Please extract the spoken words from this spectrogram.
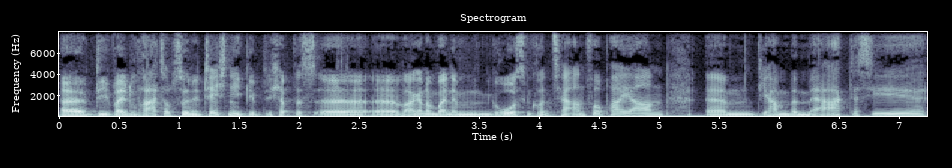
äh, die, weil du fragst, ob es so eine Technik gibt. Ich habe das äh, äh, wahrgenommen bei einem großen Konzern vor paar Jahren. Ähm, die haben bemerkt, dass sie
